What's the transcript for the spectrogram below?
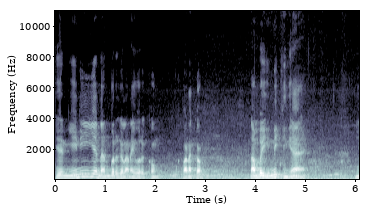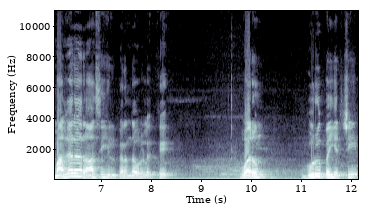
என் இனிய நண்பர்கள் அனைவருக்கும் வணக்கம். நம்ம இன்னைக்குங்க மகர ராசியில் பிறந்தவர்களுக்கு வரும் குரு பயிற்சி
